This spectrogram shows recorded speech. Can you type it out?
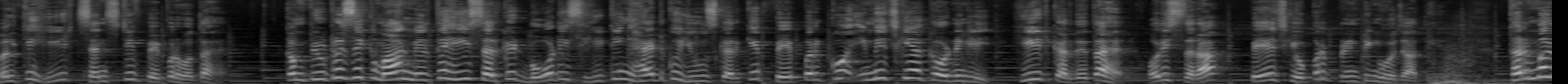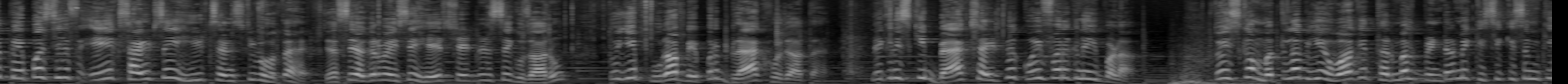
बल्कि हीट सेंसिटिव पेपर होता है। कंप्यूटर से कमांड मिलते ही सर्किट बोर्ड इस हीटिंग हेड को यूज़ करके पेपर को इमेज के अकॉर्डिंगली हीट कर देता है और इस तरह पेज के ऊपर प्रिंटिंग हो जाती है। थर्मल पेपर सिर्फ़ एक साइड से हीट सेंसिटिव होता है। जैसे अगर मैं इसे हेयर स्ट्रेटनर से गुजारूं तो ये पूरा पेपर ब्लैक हो जाता है। लेकिन इसकी बैक साइड पे कोई फ़र्क नहीं पड़ा। तो इसका मतलब ये हुआ कि थर्मल प्रिंटर में किसी किस्म की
